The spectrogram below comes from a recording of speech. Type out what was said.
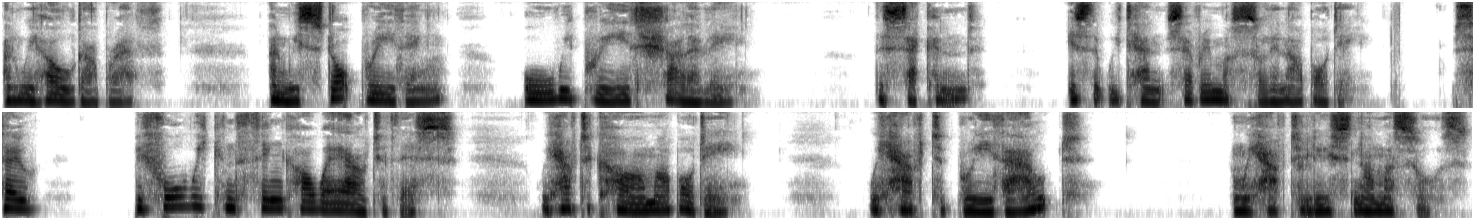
and we hold our breath, and we stop breathing or we breathe shallowly. The second is that we tense every muscle in our body. So, before we can think our way out of this, we have to calm our body. We have to breathe out and we have to loosen our muscles.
